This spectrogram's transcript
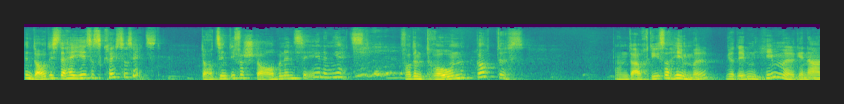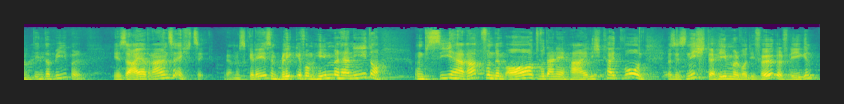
Denn dort ist der Herr Jesus Christus jetzt. Dort sind die verstorbenen Seelen jetzt vor dem Thron Gottes. Und auch dieser Himmel wird eben Himmel genannt in der Bibel. Jesaja 63, wir haben es gelesen, Blicke vom Himmel hernieder und sieh herab von dem Ort, wo deine Heiligkeit wohnt. Das ist nicht der Himmel, wo die Vögel fliegen.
